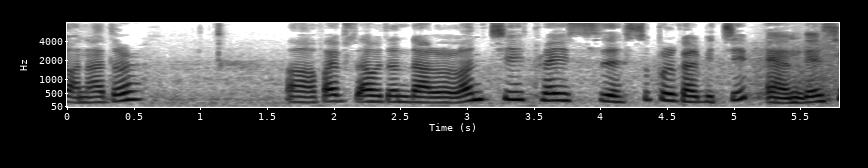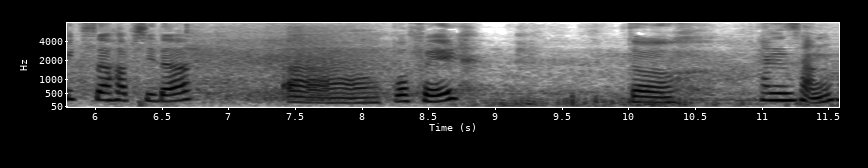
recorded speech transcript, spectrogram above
Found another uh, $5,000 lunch place 숯불갈비집 and then 식사합시다 uh, buffet the 한상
